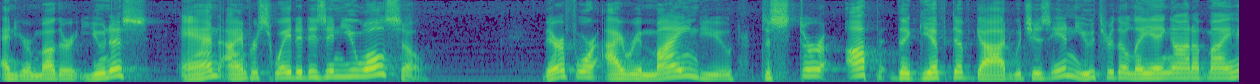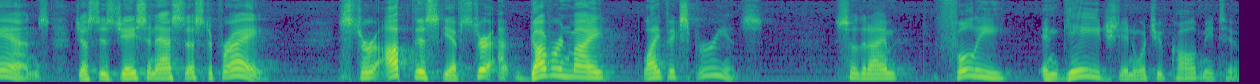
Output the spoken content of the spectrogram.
and your mother Eunice and I am persuaded is in you also. Therefore, I remind you to stir up the gift of God which is in you through the laying on of my hands, just as Jason asked us to pray. Stir up this gift, stir, uh, govern my life experience so that I'm fully engaged in what you've called me to.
